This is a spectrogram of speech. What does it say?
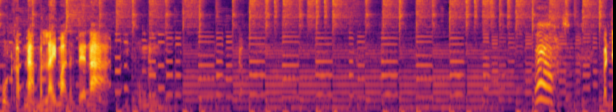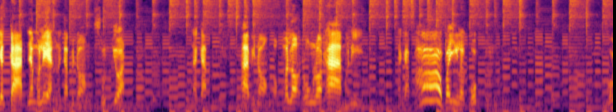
โอนครับน้ำมันไหลมาตั้งแต่หน้าอีกทงหนึ่งครับบรรยากาศเนี่ยมมาแรงนะครับพี่น้องสุดยอดนะครับ พาพี่น้องออกมาเลาะทงเลาะท่ามานี่นะครับอ้าวไปอีกและกบโอ้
